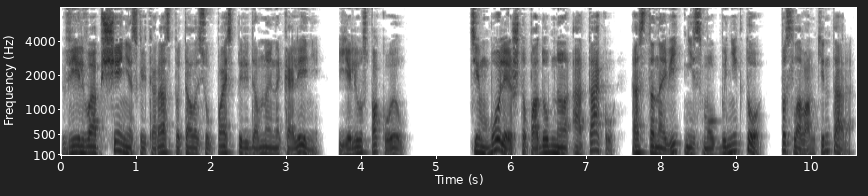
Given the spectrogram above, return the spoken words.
Виль вообще несколько раз пыталась упасть передо мной на колени, еле успокоил. Тем более, что подобную атаку остановить не смог бы никто, по словам Кентара.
